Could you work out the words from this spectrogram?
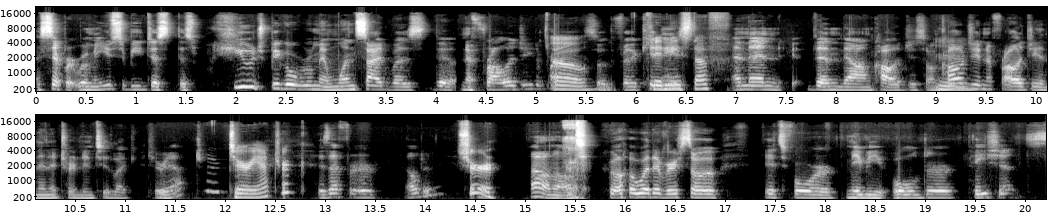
a separate room. It used to be just this huge, big old room, and one side was the nephrology department, Oh, so for the Kidney stuff. and then then the oncology, so Mm. oncology and nephrology, and then it turned into like geriatric. Geriatric? Is that for elderly? Sure. I don't know. well, whatever. So it's for maybe older patients.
